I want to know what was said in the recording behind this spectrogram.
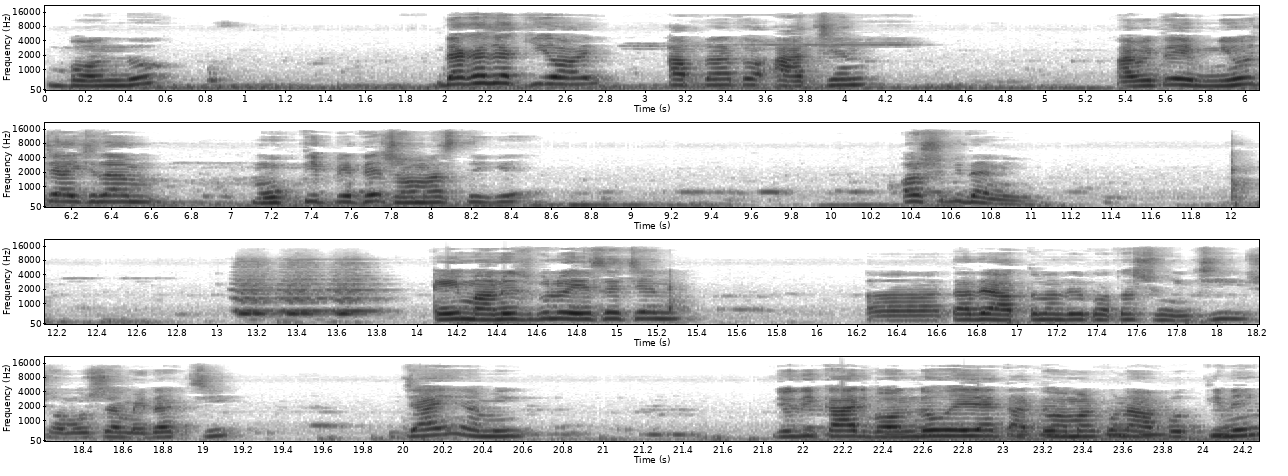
বন্ধ, দেখা যাক কি হয়। আপনারা তো আছেন। আমি তো এমনিও চাইছিলাম মুক্তি পেতে সমাজ থেকে। অসুবিধা নেই। এই মানুষগুলো এসেছেন। তাদের আত্মনাদের কথা শুনছি, সমস্যা মেটাচ্ছি। যাই আমি। যদি কাজ বন্ধ হয়ে যায়, তাতেও আমার কোনো আপত্তি নেই।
